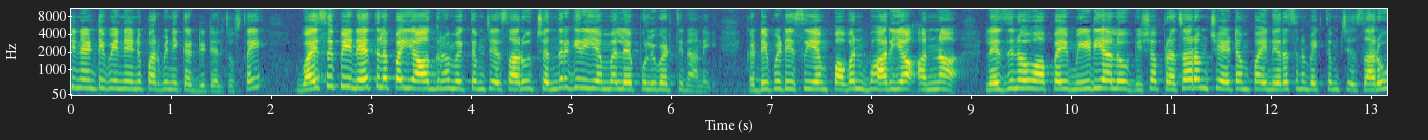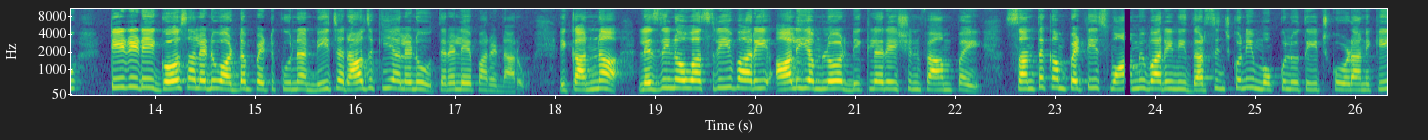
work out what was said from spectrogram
నైన్టీ నైన్ టీవీ నేను పర్వినిక డీటెయిల్ చూస్తే వైసీపీ నేతలపై ఆగ్రహం వ్యక్తం చేశారు చంద్రగిరి ఎమ్మెల్యే పులివర్తి నాని. ఇక డిప్యూటీ సీఎం పవన్ భార్య అన్న లెజినోవాపై మీడియాలో విష ప్రచారం చేయటంపై నిరసన వ్యక్తం చేశారు. టీడీడీ గోశాలను అడ్డం పెట్టుకున్న నీచ రాజకీయాలను తెరలేపారన్నారు. ఇక అన్న లెజినోవా శ్రీవారి ఆలయంలో డిక్లరేషన్ ఫామ్పై సంతకం పెట్టి స్వామివారిని దర్శించుకొని మొక్కులు తీర్చుకోవడానికి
